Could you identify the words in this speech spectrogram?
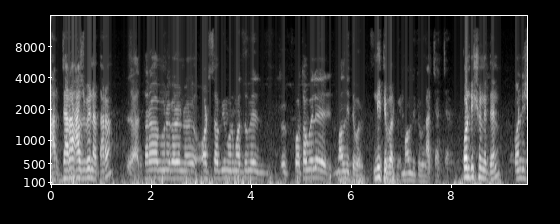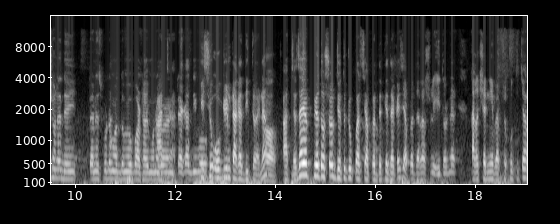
আর যারা আসবে না তারা? তারা মনে করেন হোয়াটসঅ্যাপ ইমোর মাধ্যমে কথা বলে মাল নিতে পারবে। নিতে পারবে। মাল নিতে পারবে। আচ্ছা আচ্ছা। কন্ডিশনে দেন। কন্ডিশনে দেই ট্রান্সপোর্টের মাধ্যমেও পাঠায় মনে করেন আচ্ছা, টাকা দিব। কিছু অগ্রিম টাকা দিতে হয় না? হ্যাঁ। আচ্ছা যাই হোক প্রিয় দর্শক যেটুকু পারছি আপনাদেরকে দেখাইছি। আপনারা যারা আসলে এই ধরনের কালেকশন নিয়ে ব্যবসা করতে চান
